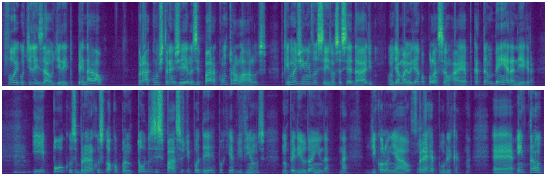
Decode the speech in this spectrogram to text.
foi utilizar o direito penal para constrangê-los e para controlá-los. Porque imaginem vocês, uma sociedade onde a maioria da população à época também era negra. Uhum. E poucos brancos ocupando todos os espaços de poder, porque vivíamos num período ainda né, de colonial pré-república. Né? É, então,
